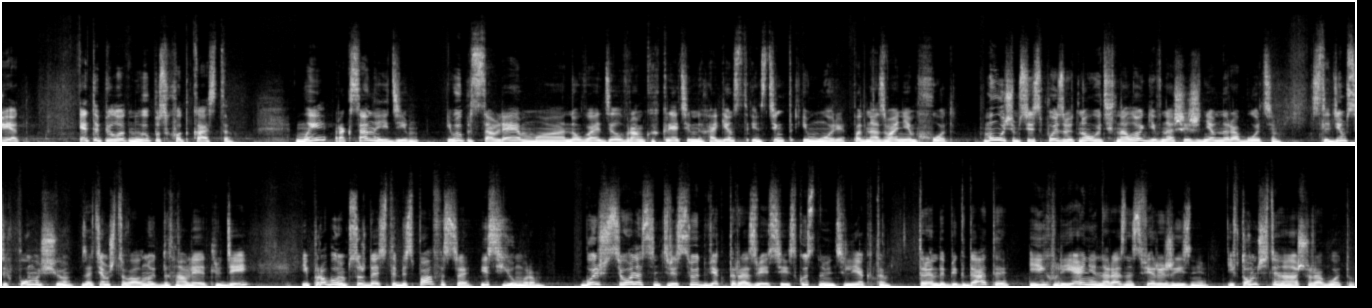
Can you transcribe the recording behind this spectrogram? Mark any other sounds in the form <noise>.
Привет! Это пилотный выпуск Ходкаста. Мы Роксана и Дим, и мы представляем а, новый отдел в рамках креативных агентств «Инстинкт и море» под названием «Ход». Мы учимся использовать новые технологии в нашей ежедневной работе, следим с их помощью за тем, что волнует, вдохновляет людей, и пробуем обсуждать это без пафоса и с юмором. Больше всего нас интересует вектор развития искусственного интеллекта, тренды бигдаты и их влияние на разные сферы жизни, и в том числе на нашу работу.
